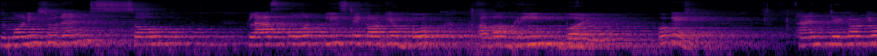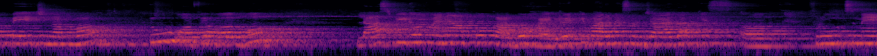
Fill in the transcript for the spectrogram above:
Good morning, students. So, class 4 please take out your book, Our Green World. Okay. And take out your page number 2 of your workbook. Last video में मैंने आपको कार्बोहाइड्रेट के बारे में समझाया था, किस फ्रूट्स में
